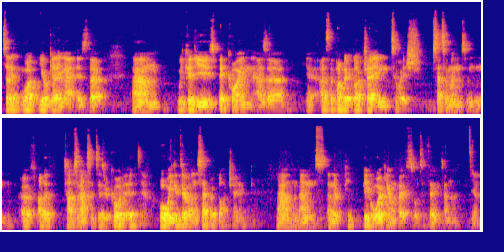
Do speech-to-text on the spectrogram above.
So what you're getting at is that um, we could use Bitcoin as a you know, as the public blockchain to which settlement and of other types of assets is recorded, yeah. or we could do it on a separate blockchain. Um, and and there are pe- people working on both sorts of things, aren't there? Yeah.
